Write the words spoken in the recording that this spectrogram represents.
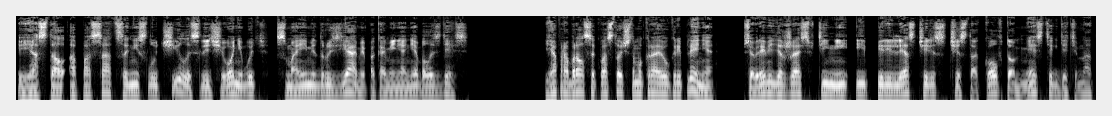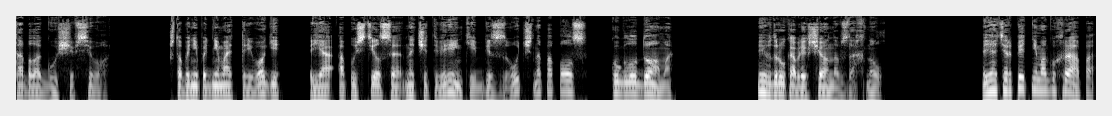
и я стал опасаться, не случилось ли чего-нибудь с моими друзьями, пока меня не было здесь. Я пробрался к восточному краю укрепления, все время держась в тени, и перелез через чистокол в том месте, где темнота была гуще всего. Чтобы не поднимать тревоги, я опустился на четвереньки, беззвучно пополз к углу дома и вдруг облегченно вздохнул. Я терпеть не могу храпа.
